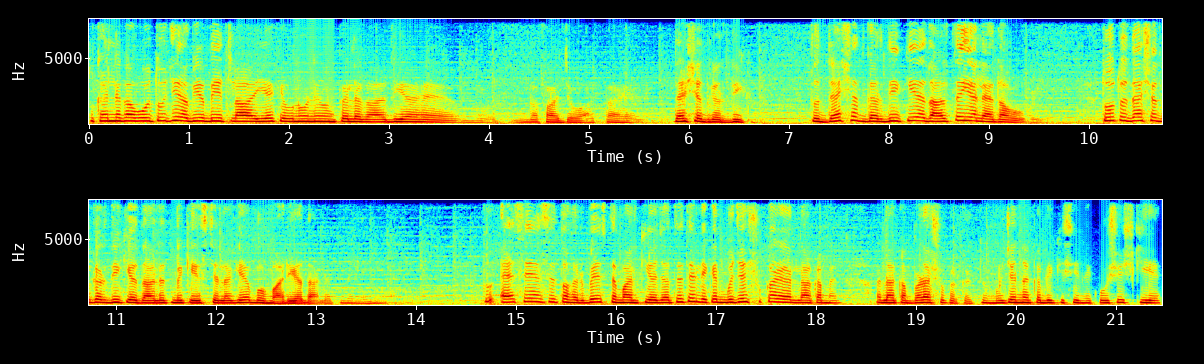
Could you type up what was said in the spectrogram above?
तो कहने लगा, वो तो जी अभी अभी इतला आई है कि उन्होंने उन पर लगा दिया है दफ़ा जो आता है दहशत गर्दी का। तो दहशत गर्दी की अदालतें ही अलहदा हो गई। तो तो दहशत गर्दी की अदालत में केस चला गया वो हमारी अदालत में नहीं तो ऐसे ऐसे तो हरबे इस्तेमाल किया जाते थे, लेकिन मुझे शुक्र है अल्लाह का, मैं अल्लाह का बड़ा शुक्र करती हूँ। मुझे ना कभी किसी ने कोशिश की है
